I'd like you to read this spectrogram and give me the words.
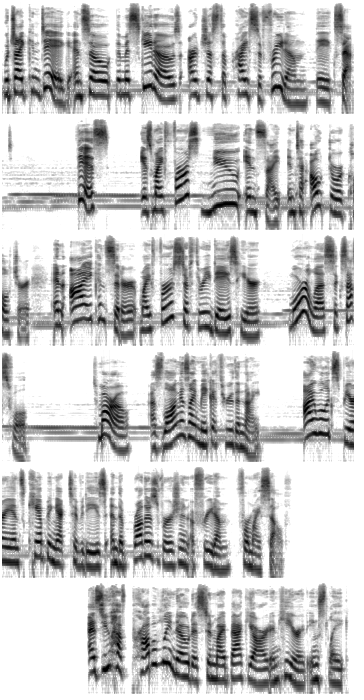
which I can dig, and so the mosquitoes are just the price of freedom they accept. This is my first new insight into outdoor culture, and I consider my first of three days here more or less successful. Tomorrow, as long as I make it through the night, I will experience camping activities and the brothers' version of freedom for myself. As you have probably noticed in my backyard and here at Inks Lake,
